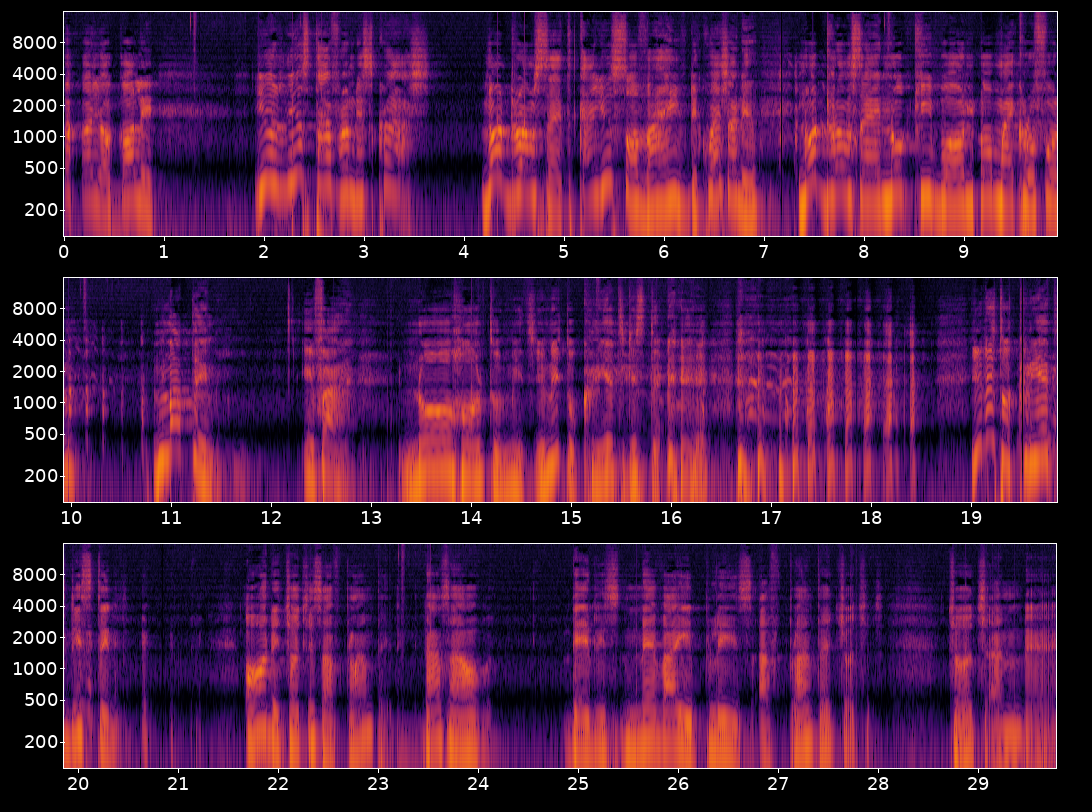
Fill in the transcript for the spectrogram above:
your calling. You you start from the scratch. No drum set. Can you survive? The question is no drum set, no keyboard, no microphone, nothing. In fact, no hall to meet. You need to create this thing. you need to create this thing. All the churches have planted. That's how there is never a place I've planted churches, church, and uh,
